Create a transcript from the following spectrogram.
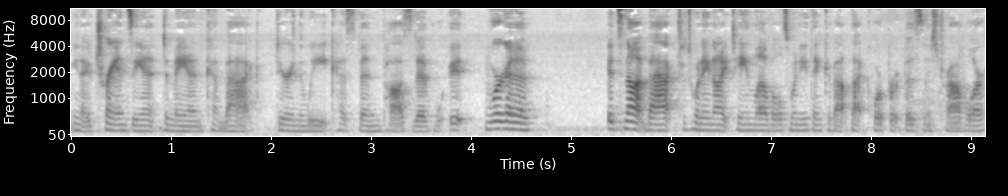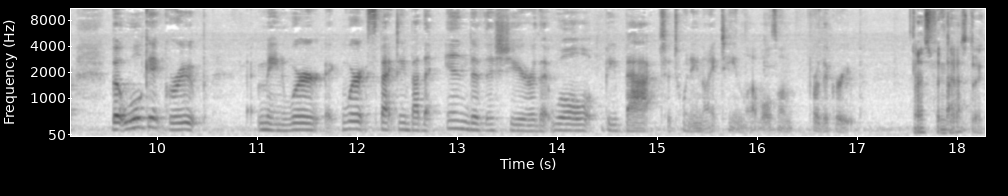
you know transient demand come back during the week has been positive. It, we're going to it's not back to 2019 levels when you think about that corporate business traveler but we'll get group i mean we're we're expecting by the end of this year that we'll be back to 2019 levels on for the group. That's fantastic.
